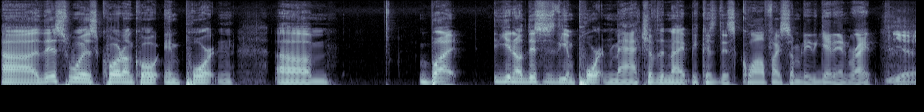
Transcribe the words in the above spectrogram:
Uh, this was quote unquote important. Um, but, you know, this is the important match of the night because this qualifies somebody to get in, right? Yeah,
